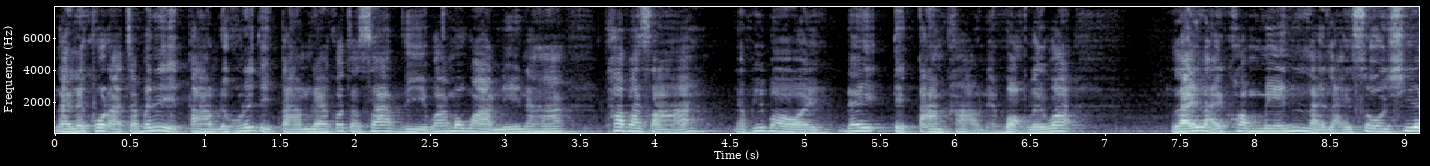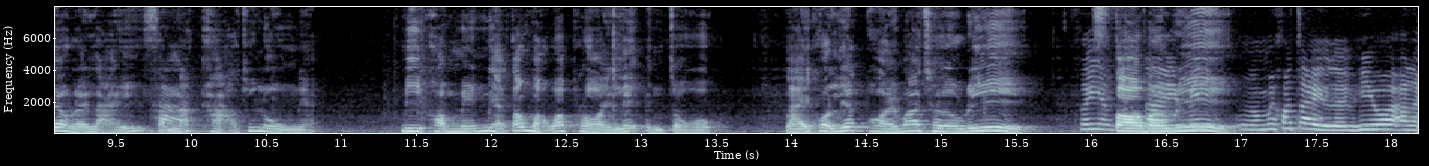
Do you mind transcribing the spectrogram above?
หลายๆคนอาจจะไม่ได้ติดตามหรือคนที่ติดตามแล้วก็จะทราบดีว่าเมื่อวานนี้นะฮะถ้าภาษาอย่างพี่บอยได้ติดตามข่าวเนี่ยบอกเลยว่า หลาย ๆ คอมเมนต์หลาย ๆ โซเชียลหลาย ๆสำนักข่าวที่ลงเนี่ยมีคอมเมนต์เนี่ยต้องบอกว่าพลอยเละเป็นโจ๊กหลายคนเรียกพลอยว่าเชอรี่ก็ยังสตรอเข้าเบใจอไม่รี่ยังไม่เข้าใจอยู่เลยพี่ว่าอะไร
